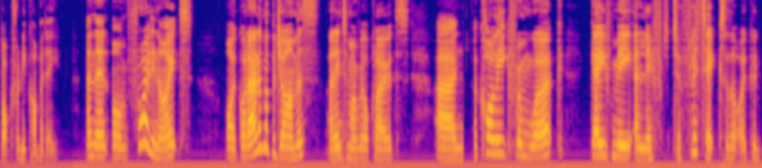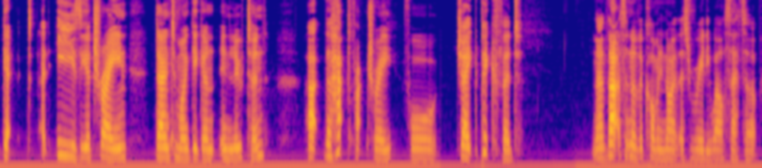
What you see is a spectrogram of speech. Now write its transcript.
Box Ready Comedy. And then on Friday night, I got out of my pajamas and into my real clothes, and a colleague from work gave me a lift to Flitwick so that I could get an easier train down to my gig in Luton at the hat factory for Jake Pickford. Now that's another comedy night that's really well set up.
